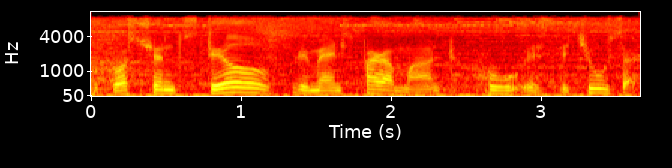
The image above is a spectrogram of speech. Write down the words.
The question still remains paramount who is the chooser?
